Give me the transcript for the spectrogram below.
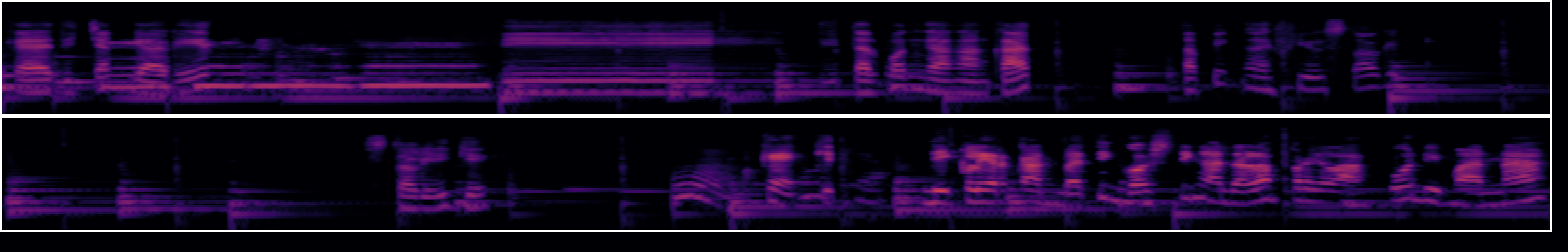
Kayak di chat gak read, di di telepon nggak ngangkat, tapi nge-view story. Story IG. Hmm. oke kita Ya. dikelirkan berarti ghosting adalah perilaku di mana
